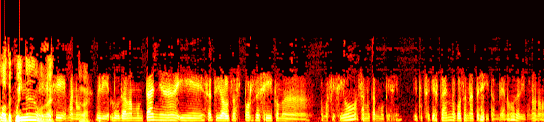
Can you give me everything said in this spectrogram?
o de cuina o Sí, de... sí, sí, bueno, Ah, vull dir, el de la muntanya i, saps, i els esports així com a, com a afició s'ha notat moltíssim. I potser aquest any la cosa ha anat així també, no? De dir, bueno, no,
